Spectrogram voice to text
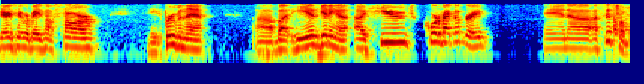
Darrius Heyward-Bey is not a star. He's proven that. Uh, but he is getting a, a huge quarterback upgrade and uh, a system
